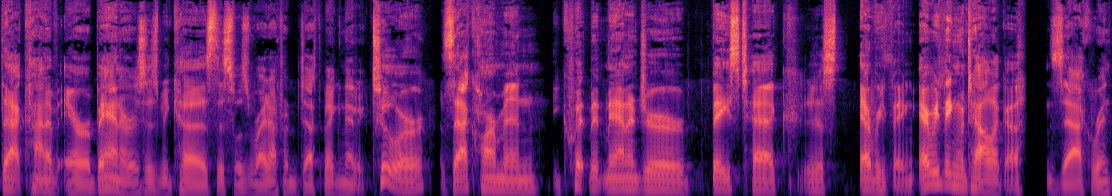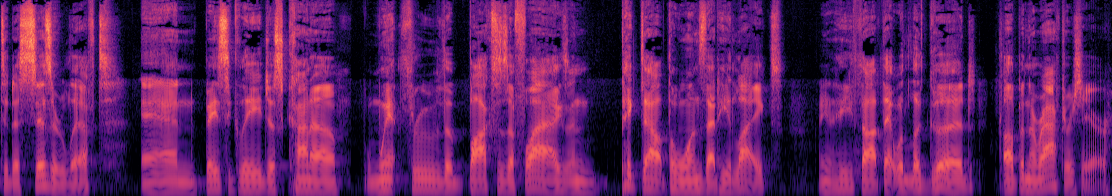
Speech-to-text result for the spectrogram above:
that kind of era banners is because this was right after the Death Magnetic tour. Zach Harmon, equipment manager, bass tech, just everything, everything Metallica. Zach rented a scissor lift and basically just kind of went through the boxes of flags and picked out the ones that he liked. I mean, he thought that would look good up in the rafters here.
